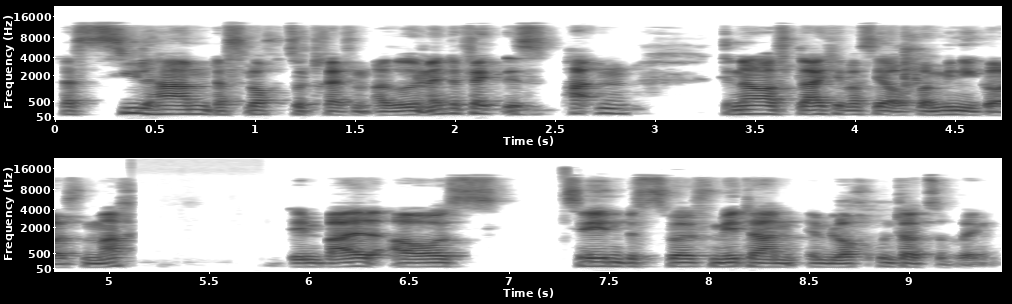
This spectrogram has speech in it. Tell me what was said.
das Ziel haben, das Loch zu treffen. Also im Endeffekt ist Putten genau das gleiche, was ihr auch beim Minigolfen macht, den Ball aus 10 bis 12 Metern im Loch unterzubringen.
